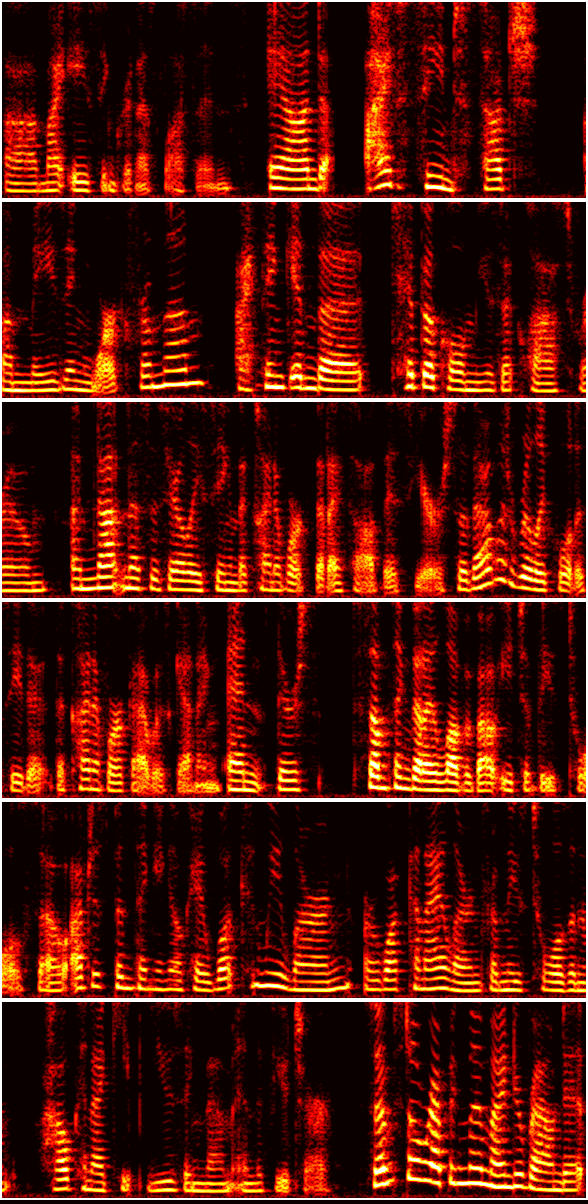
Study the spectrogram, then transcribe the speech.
uh, my asynchronous lessons. And I've seen such amazing work from them. I think in the typical music classroom, I'm not necessarily seeing the kind of work that I saw this year. So that was really cool to see the, the kind of work I was getting. And there's something that I love about each of these tools. So I've just been thinking, okay, what can we learn or what can I learn from these tools and how can I keep using them in the future? So I'm still wrapping my mind around it,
